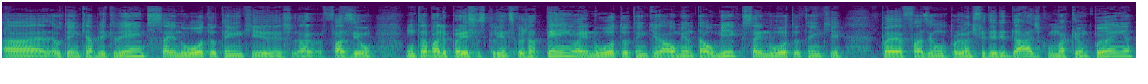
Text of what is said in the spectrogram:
ah, eu tenho que abrir clientes, aí no outro eu tenho que ah, fazer um, um trabalho para esses clientes que eu já tenho, aí no outro eu tenho que aumentar o mix, aí no outro eu tenho que é, fazer um programa de fidelidade com uma campanha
